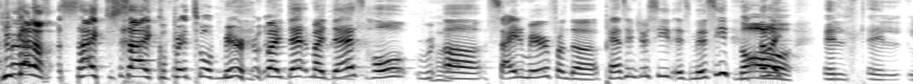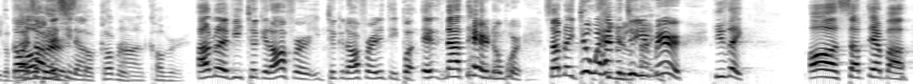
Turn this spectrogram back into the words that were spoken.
You got a side to side compared to a mirror. My dad, my dad's whole uh, side mirror from the passenger seat is missing. No, like, el, el, The No, it's not cover. missing now. The cover. Ah, el cover. I don't know if he took it off or he took it off or anything, but it's not there no more. So I'm like, dude, what happened You to your mirror? He's like, oh, something about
